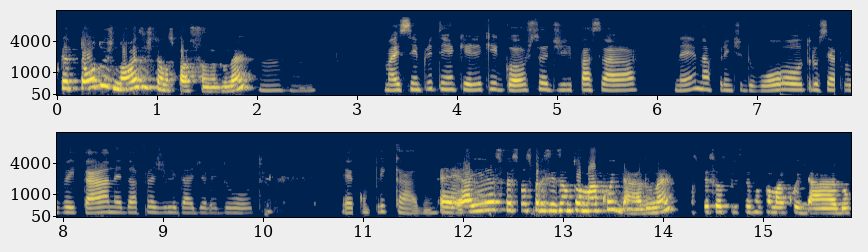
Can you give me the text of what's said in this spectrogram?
Porque todos nós estamos passando, né? Uhum mas sempre tem aquele que gosta de passar né, na frente do outro, se aproveitar né, da fragilidade ali do outro. É complicado. É, aí as pessoas precisam tomar cuidado, né? As pessoas precisam tomar cuidado,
